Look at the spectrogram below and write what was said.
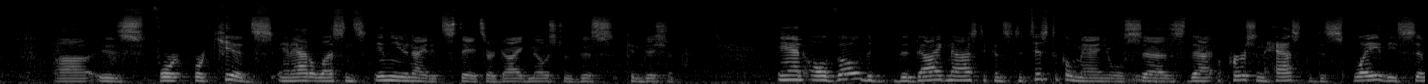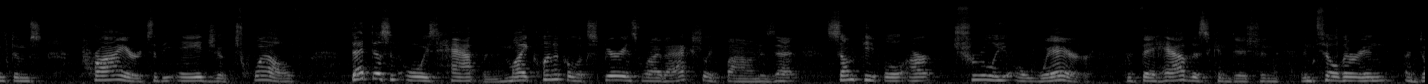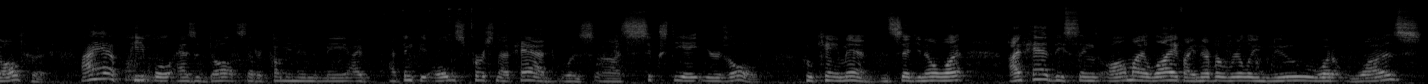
uh, is for, for kids and adolescents in the United States are diagnosed with this condition. And although the, the Diagnostic and Statistical Manual says that a person has to display these symptoms prior to the age of 12, that doesn't always happen. In my clinical experience, what I've actually found is that some people aren't truly aware that they have this condition until they're in adulthood. I have people as adults that are coming into me. I've, I think the oldest person I've had was uh, 68 years old who came in and said, you know what? I've had these things all my life. I never really knew what it was,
